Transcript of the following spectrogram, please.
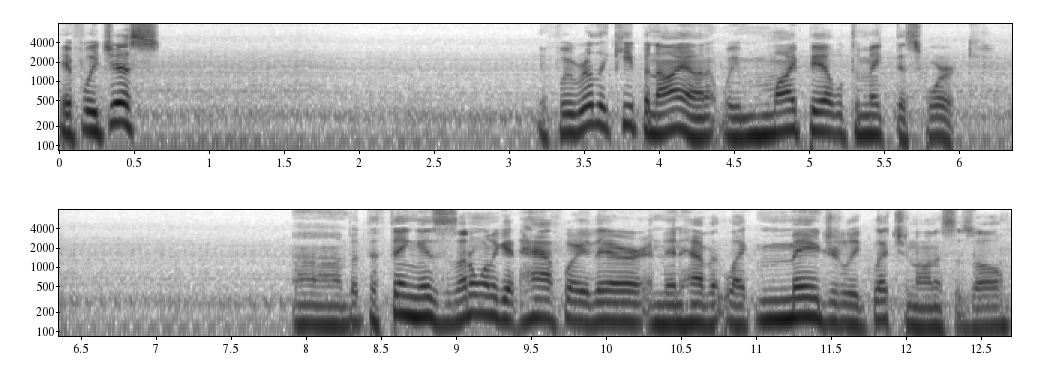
If we just if we really keep an eye on it, we might be able to make this work. Uh, but the thing is, is I don't want to get halfway there and then have it like majorly glitching on us is all.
